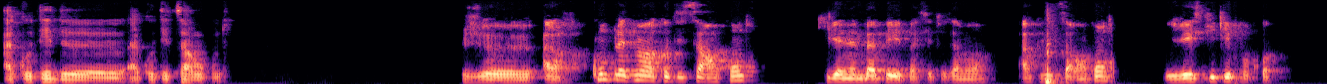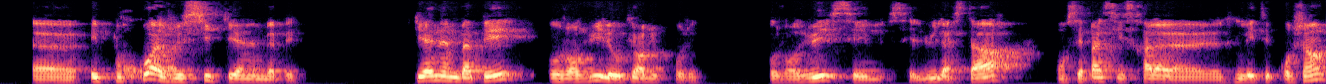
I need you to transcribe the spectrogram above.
à côté de à côté de sa rencontre? Je alors complètement à côté de sa rencontre, Kylian Mbappé est passé totalement à côté de sa rencontre. je vais expliquer pourquoi. Euh, et pourquoi je cite Kylian Mbappé. Kylian Mbappé, aujourd'hui, il est au cœur du projet. Aujourd'hui, c'est lui la star. On ne sait pas s'il sera l'été prochain,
